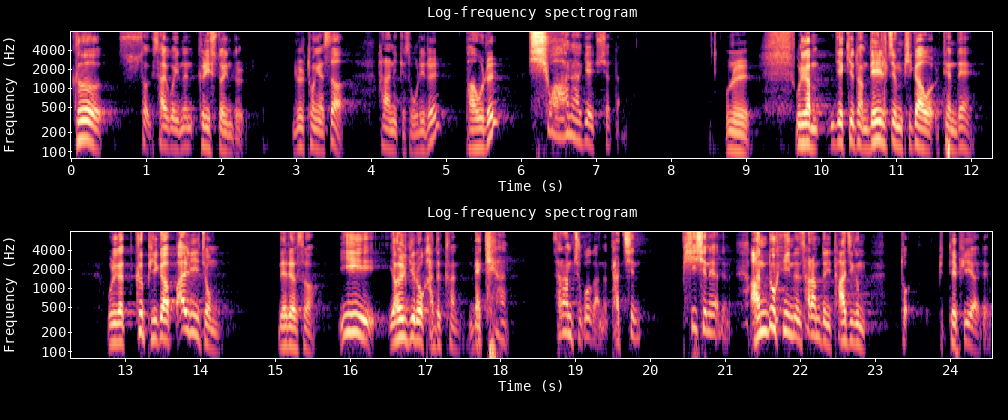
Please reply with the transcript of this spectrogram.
그 속- 살고 있는 그리스도인들을 통해서 하나님께서 우리를 바울을 시원하게 해 주셨다는 거죠. 오늘 우리가 이제 기도하면 내일쯤 비가 올 텐데 우리가 그 비가 빨리 좀 내려서 이 열기로 가득한 매캐한 사람 죽어가는 다친 피신해야 되는 안동에 있는 사람들이 다 지금 도- 대피해야 되고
